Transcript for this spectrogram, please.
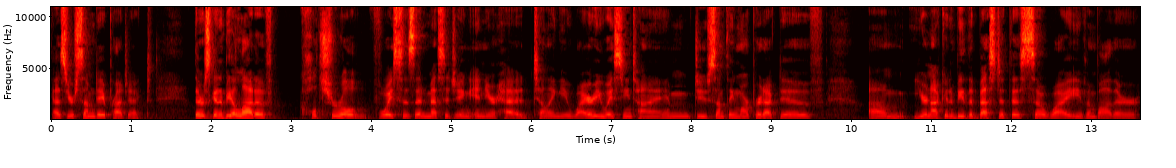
as your someday project. There's going to be a lot of cultural voices and messaging in your head telling you why are you wasting time? Do something more productive. Um, you're not going to be the best at this so why even bother?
